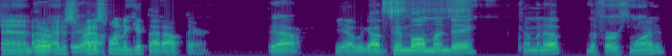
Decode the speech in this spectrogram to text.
and There- I, I just I just want to get that out there. yeah. Yeah, we got Pinball Monday coming up, the first one.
